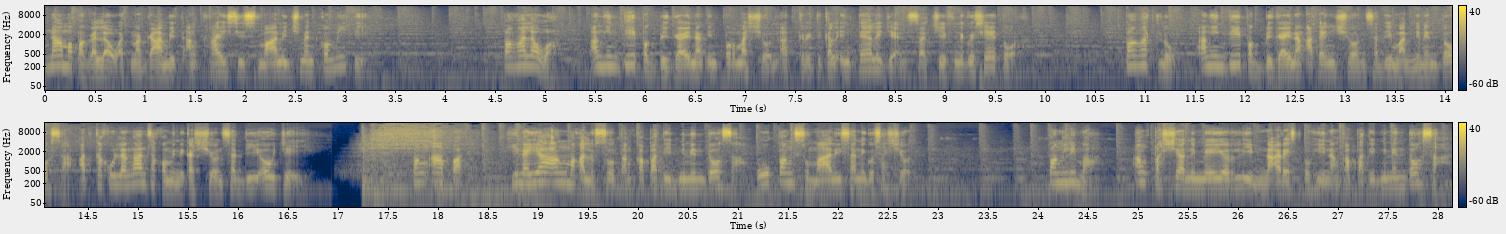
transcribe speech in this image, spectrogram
na mapagalaw at magamit ang Crisis Management Committee. Pangalawa, ang hindi pagbigay ng impormasyon at critical intelligence sa Chief Negotiator. Pangatlo, ang hindi pagbigay ng atensyon sa demand ni Mendoza at kakulangan sa komunikasyon sa DOJ. Pang-apat, hinayaang makalusot ang kapatid ni Mendoza upang sumali sa negosasyon. Panglima, ang pasya ni Mayor Lim na arestuhin ang kapatid ni Mendoza.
